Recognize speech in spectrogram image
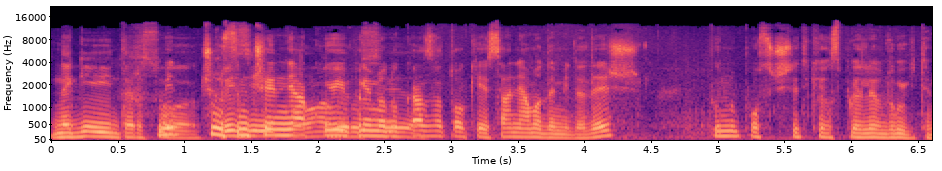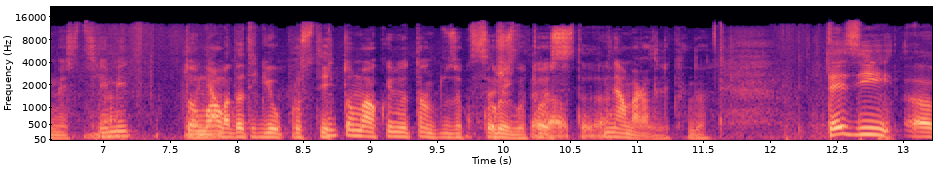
Не ги интересува. Ми, чул съм, Кризи, че някои коронавируси, примерно да. казват, окей, сега няма да ми дадеш, но после ще ти ги разпределя в другите месеци. Ми, Но няма да ти ги опрости. И то малко идва там за кукуриго, т.е. да. няма разлика. Да. Тези, а,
